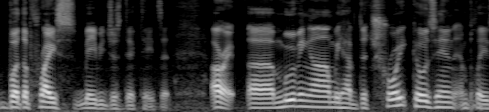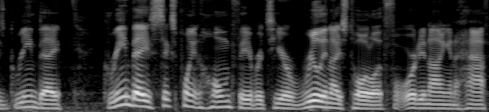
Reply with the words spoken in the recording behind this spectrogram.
But the price maybe just dictates it. All right. Uh, moving on, we have Detroit goes in and plays Green Bay. Green Bay six point home favorites here. Really nice total at 49 and a half.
